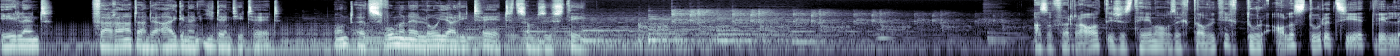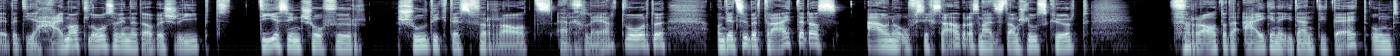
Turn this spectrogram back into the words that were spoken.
Elend, Verrat an der eigenen Identität und erzwungene Loyalität zum System. Also Verrat ist ein Thema, das sich da wirklich durch alles durchzieht, weil eben die Heimatlosen, wie er da beschreibt, die sind schon für schuldig des Verrats erklärt worden. Und jetzt übertreibt er das auch noch auf sich selber. Also man hat es am Schluss gehört, Verrat an der eigenen Identität und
